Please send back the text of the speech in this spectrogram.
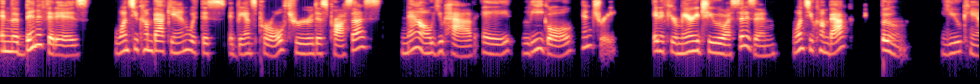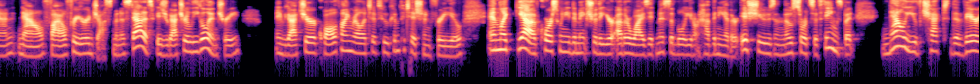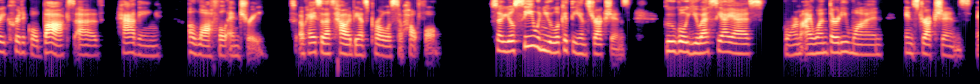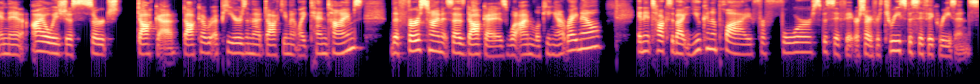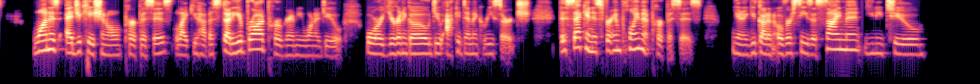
And the benefit is once you come back in with this advanced parole through this process, now you have a legal entry. And if you're married to a US citizen, once you come back, boom, you can now file for your adjustment of status because you got your legal entry and you've got your qualifying relatives who can petition for you. And like, yeah, of course, we need to make sure that you're otherwise admissible, you don't have any other issues and those sorts of things. But now you've checked the very critical box of having a lawful entry. Okay, so that's how advanced parole is so helpful. So you'll see when you look at the instructions, Google USCIS Form I 131 instructions. And then I always just search DACA. DACA appears in that document like 10 times. The first time it says DACA is what I'm looking at right now. And it talks about you can apply for four specific, or sorry, for three specific reasons. One is educational purposes, like you have a study abroad program you want to do, or you're going to go do academic research. The second is for employment purposes. You know, you've got an overseas assignment, you need to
